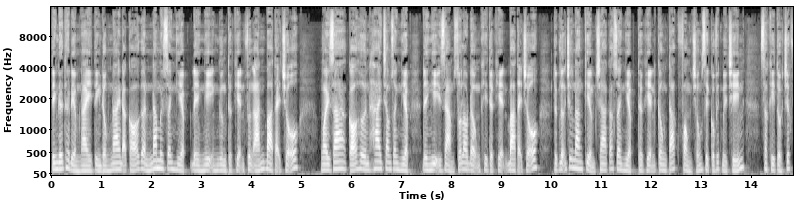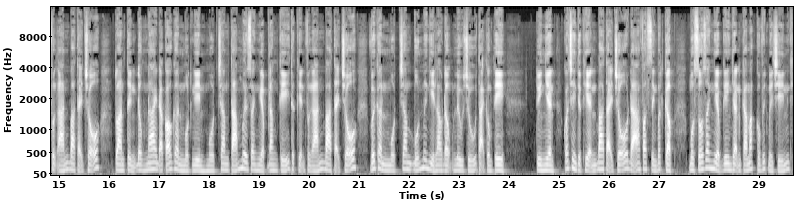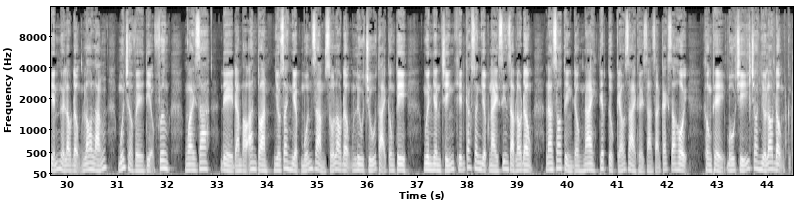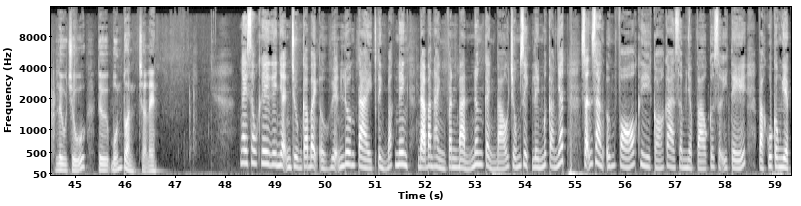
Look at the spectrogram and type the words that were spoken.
Tính đến thời điểm này, tỉnh Đồng Nai đã có gần 50 doanh nghiệp đề nghị ngừng thực hiện phương án 3 tại chỗ. Ngoài ra, có hơn 200 doanh nghiệp đề nghị giảm số lao động khi thực hiện ba tại chỗ. Lực lượng chức năng kiểm tra các doanh nghiệp thực hiện công tác phòng chống dịch COVID-19. Sau khi tổ chức phương án ba tại chỗ, toàn tỉnh Đồng Nai đã có gần 1.180 doanh nghiệp đăng ký thực hiện phương án ba tại chỗ với gần 140.000 lao động lưu trú tại công ty. Tuy nhiên, quá trình thực hiện ba tại chỗ đã phát sinh bất cập. Một số doanh nghiệp ghi nhận ca mắc COVID-19 khiến người lao động lo lắng, muốn trở về địa phương. Ngoài ra, để đảm bảo an toàn, nhiều doanh nghiệp muốn giảm số lao động lưu trú tại công ty. Nguyên nhân chính khiến các doanh nghiệp này xin giảm lao động là do tỉnh Đồng Nai tiếp tục kéo dài thời gian giãn cách xã hội, không thể bố trí cho nhiều lao động lưu trú từ 4 tuần trở lên. Ngay sau khi ghi nhận chùm ca bệnh ở huyện Lương Tài, tỉnh Bắc Ninh đã ban hành văn bản nâng cảnh báo chống dịch lên mức cao nhất, sẵn sàng ứng phó khi có ca xâm nhập vào cơ sở y tế và khu công nghiệp.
